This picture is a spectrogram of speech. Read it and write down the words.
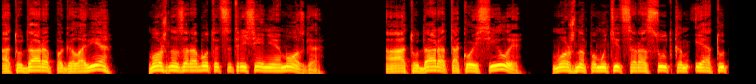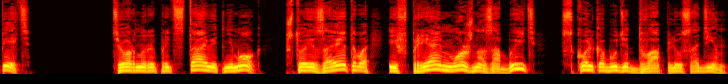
От удара по голове можно заработать сотрясение мозга, а от удара такой силы можно помутиться рассудком и отупеть. Тернер и представить не мог, что из-за этого и впрямь можно забыть, сколько будет два плюс один.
